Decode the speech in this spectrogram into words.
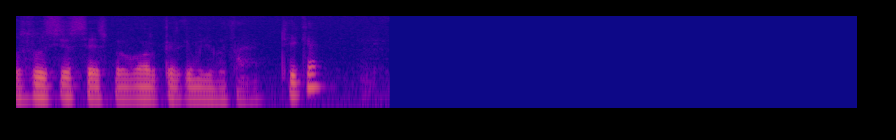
खसूसियत से इस पर गौर करके मुझे बताएँ। ठीक है?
